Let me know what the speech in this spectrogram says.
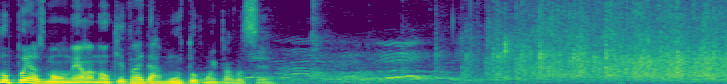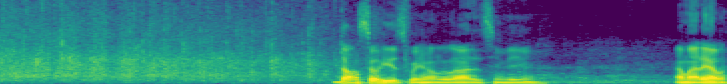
Não põe as mãos nela, não, que vai dar muito ruim para você. Dá um sorriso para o lado, assim, meio amarelo.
